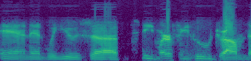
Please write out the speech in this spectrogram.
and then we use uh, Steve Murphy, who drummed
